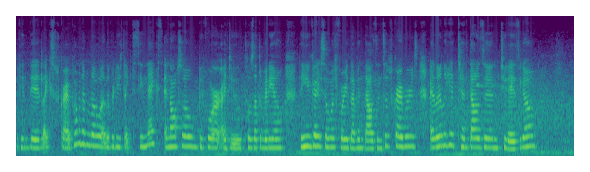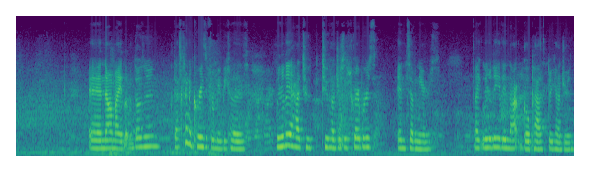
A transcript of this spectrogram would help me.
If you did like subscribe comment down below what other videos you'd like to see next. And also before i do close out the video thank you guys so much for 11,000 subscribers. I literally hit 10,000 two days ago. And now i'm at 11,000 that's kind of crazy for me because literally i had two 200 subscribers in seven years. Like literally did not go past 300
